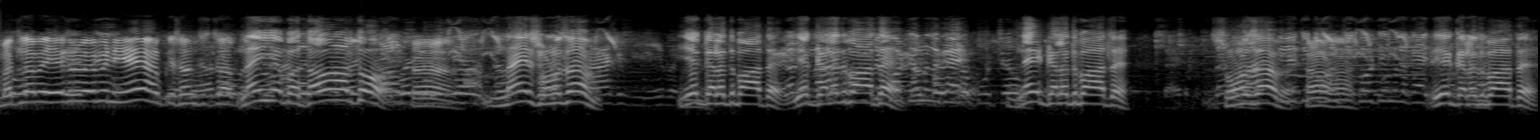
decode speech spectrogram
मतलब एक रुपए भी नहीं है आपके सांसद साहब? नहीं ये बताओ आप तो। हाँ। नहीं सुनो साहब ये गलत बात है ये गलत बात है। नहीं गलत बात है। सुनो साहब। हाँ हाँ। ये गलत बात है।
